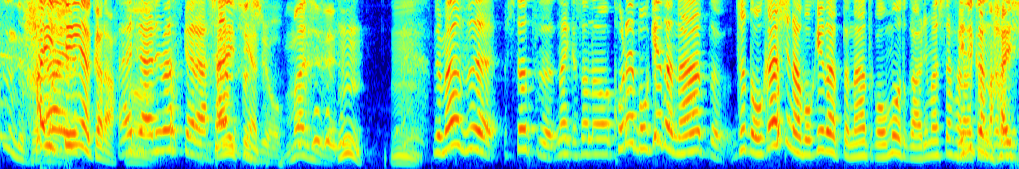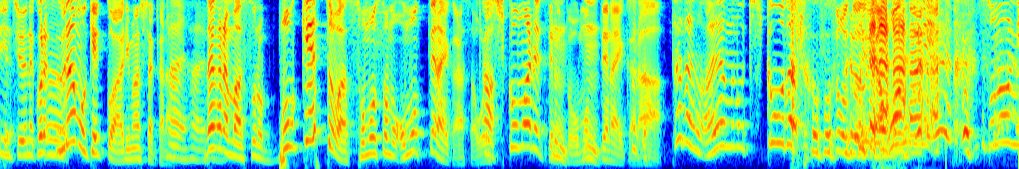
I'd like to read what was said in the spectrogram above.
すんですよ。配信やから。配信ありますから。ちゃんとしようマジで。うんうんじゃあまず一つなんかそのこれボケだなとちょっとおかしなボケだったなとか思うとかありました？2時間の配信中ね。これうん裏も結構ありましたから、はいはいはい。だからまあそのボケとはそもそも思ってないからさ俺あ仕込まれてると思ってないかそうからただのあやむの気候だと思ってそうそういや本当にその認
